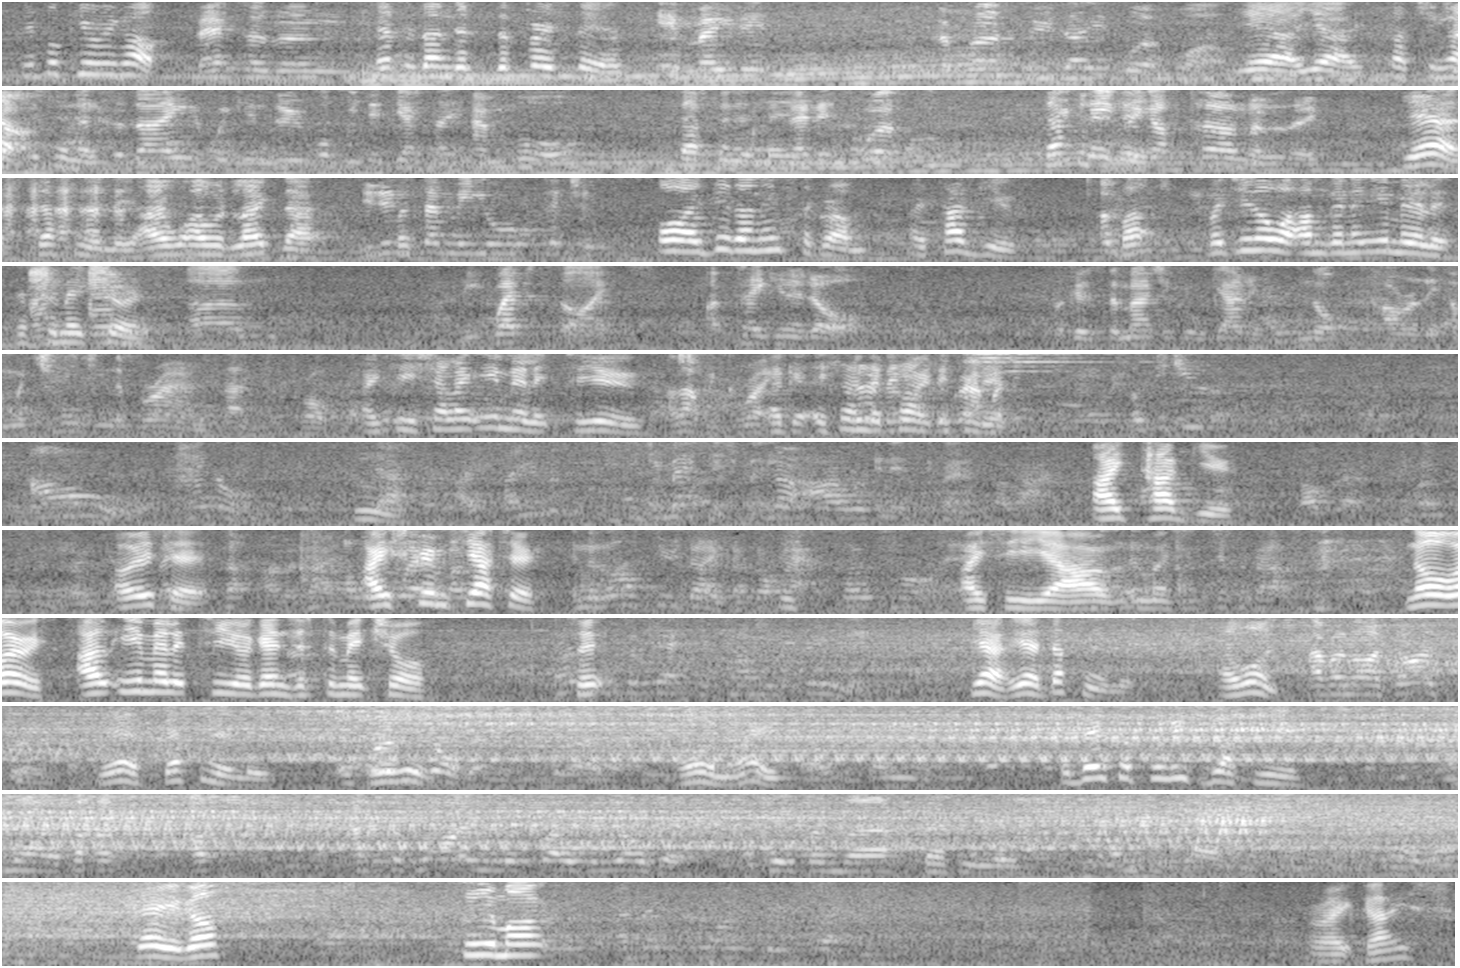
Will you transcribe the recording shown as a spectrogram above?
People queuing up. Better than Better than the, the first day. it made it the first two days worthwhile. Yeah, yeah, it's catching up, Just. isn't And it? today, if we can do what we did yesterday and more, Definitely. then it's worth Definitely. keeping us permanently. Yes, definitely. I, I would like that. You didn't But- send me your pictures. oh, I did on Instagram. I tagged you. But you? but you know what? I'm gonna email it just to And- make sure. and, um, the website, I've taken it off because the Magic Organic is not currently, and we're changing the brand. That's the problem. I see. Shall I email it to you? Oh, that'd be great. Okay, it's the but isn't it? Oh, did you? Oh, hang on. Hmm. Did you message me no, I was... in Instagram? I tag you. Oh, is it? Ice cream theater. In the last two days, I've got back so tired. I see. Yeah. I'll, I'm just about to. no worries. I'll email it to you again just to make sure. Don't So forget to come and see me. yeah, yeah, definitely. I won't. Have a nice ice cream. Yes, definitely. It's really today. Oh, nice. But there's a police blocking you. No, but I'm, I'm, I'm supplying them with frozen yogurts to keep them. Uh, Definitely. There you go. See you, Mark. Right, guys.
